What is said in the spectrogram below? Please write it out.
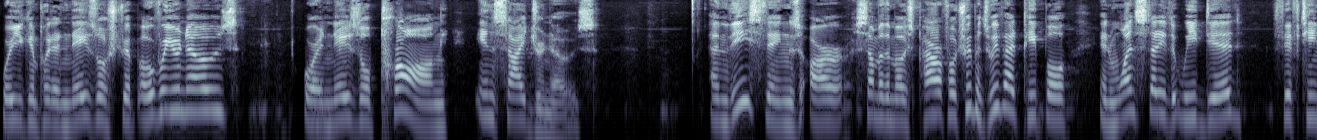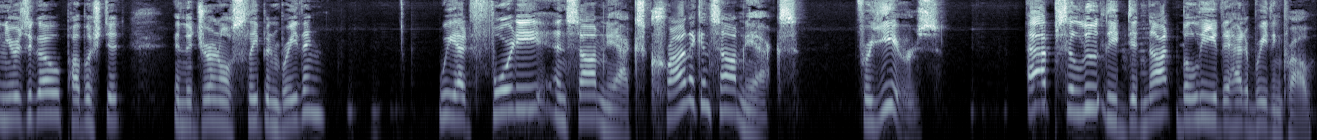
where you can put a nasal strip over your nose or a nasal prong inside your nose. And these things are some of the most powerful treatments. We've had people in one study that we did 15 years ago, published it in the journal Sleep and Breathing. We had 40 insomniacs, chronic insomniacs, for years, absolutely did not believe they had a breathing problem.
